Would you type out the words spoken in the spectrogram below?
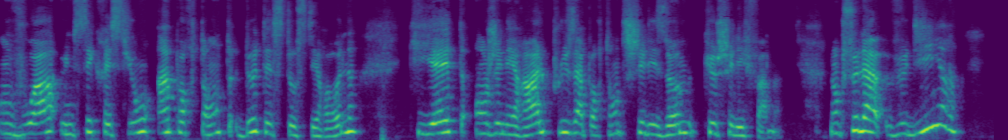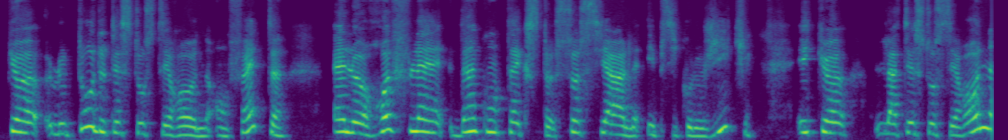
on voit une sécrétion importante de testostérone qui est en général plus importante chez les hommes que chez les femmes. Donc cela veut dire que le taux de testostérone, en fait, est le reflet d'un contexte social et psychologique et que la testostérone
